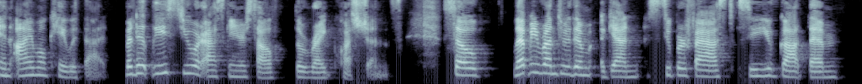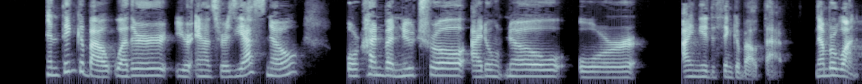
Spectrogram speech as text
And I'm okay with that. But at least you are asking yourself the right questions. So let me run through them again super fast so you've got them and think about whether your answer is yes, no, or kind of a neutral, I don't know, or I need to think about that. Number one,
